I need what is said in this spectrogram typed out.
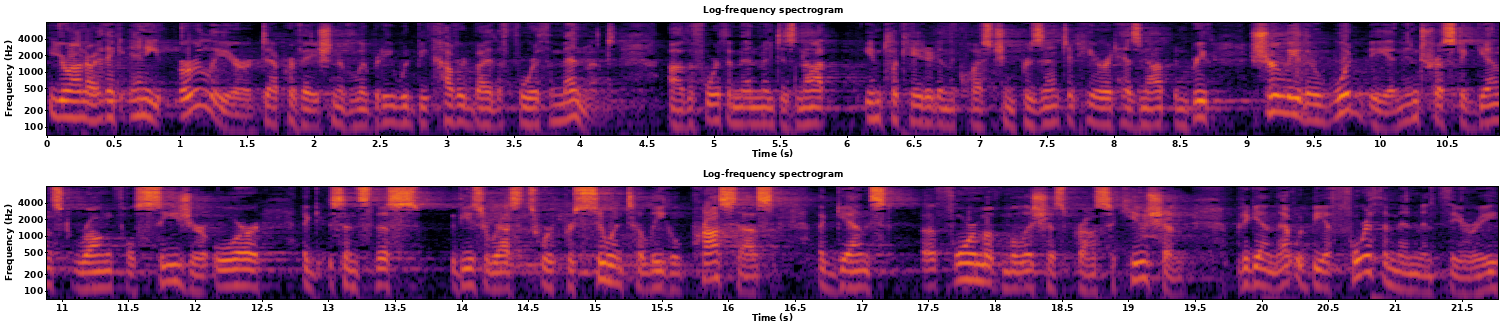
Your Honor, I think any earlier deprivation of liberty would be covered by the Fourth Amendment. Uh, the Fourth Amendment is not implicated in the question presented here. It has not been briefed. Surely there would be an interest against wrongful seizure, or since this, these arrests were pursuant to legal process, against a form of malicious prosecution. But again, that would be a Fourth Amendment theory,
